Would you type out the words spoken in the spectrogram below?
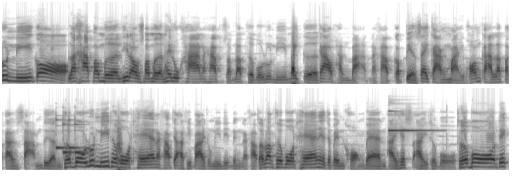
รุ่นนี้ก็ราคาประเมินที่เราประเมินให้ลูกค้านะครับสำหรับเทอร์โบรุ่นนี้ไม่เกิน 9,000 บาทนะครับก็เปลี่ยนไส้กลางใหม่พร้อมการรับประกัน 3 เดือนเทอร์โบรุ่นนี้เทอร์โบแท้นะครับจะอธิบายตรงนี้นิดนึงนะครับสำหรับเทอร์โบแท้เนี่ยจะเป็นของแบรนด์ IHI Turbo Turbo d e c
